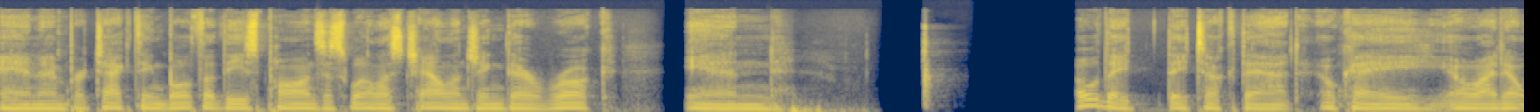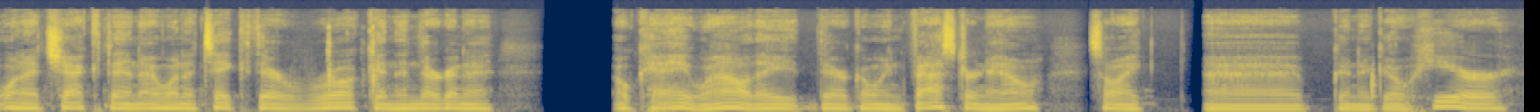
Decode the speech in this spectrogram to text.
And I'm protecting both of these pawns as well as challenging their rook. And oh, they they took that. Okay. Oh, I don't want to check then. I want to take their rook, and then they're gonna. Okay. Wow. They they're going faster now. So I I'm uh, gonna go here.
